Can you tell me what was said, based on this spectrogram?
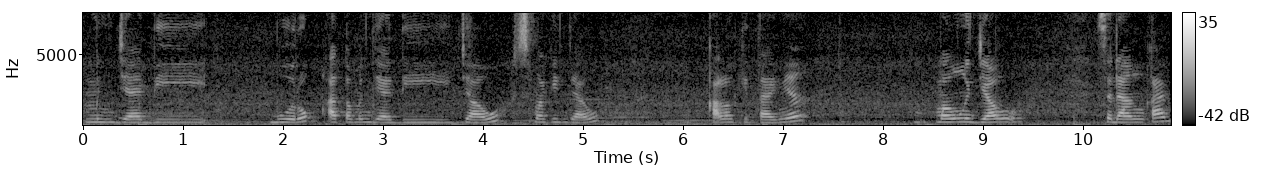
menjadi buruk atau menjadi jauh semakin jauh kalau kitanya mau ngejauh. Sedangkan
